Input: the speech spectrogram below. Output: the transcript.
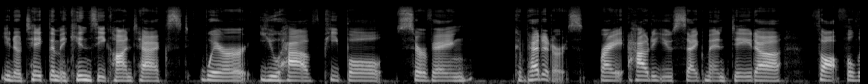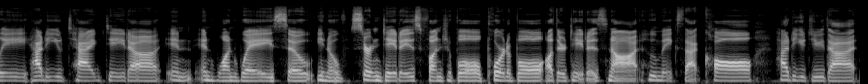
you know, take the McKinsey context where you have people serving competitors, right? How do you segment data thoughtfully? How do you tag data in, in one way? So, you know, certain data is fungible, portable, other data is not. Who makes that call? How do you do that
